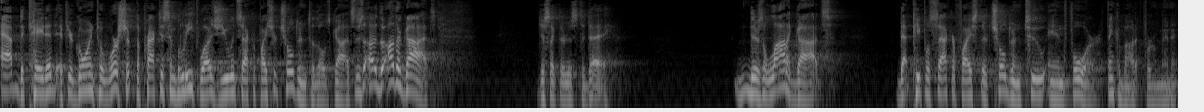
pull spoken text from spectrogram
abdicated. If you're going to worship, the practice and belief was you would sacrifice your children to those gods. There's other, other gods, just like there is today. There's a lot of gods that people sacrifice their children to and for. Think about it for a minute.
